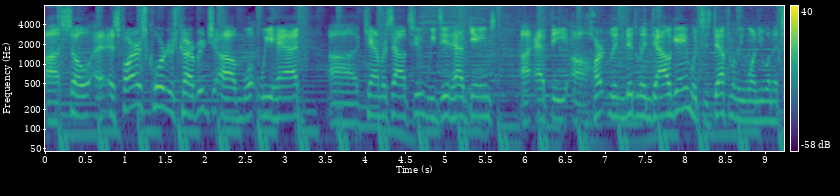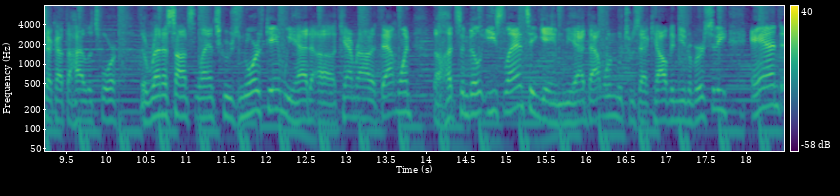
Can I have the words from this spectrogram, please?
Uh, so, as far as quarters coverage, um, what we had uh, cameras out to, we did have games uh, at the uh, Heartland Midland Dow game, which is definitely one you want to check out the highlights for. The Renaissance L'Anse Creuse North game, we had a camera out at that one. The Hudsonville East Lansing game, we had that one, which was at Calvin University. And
